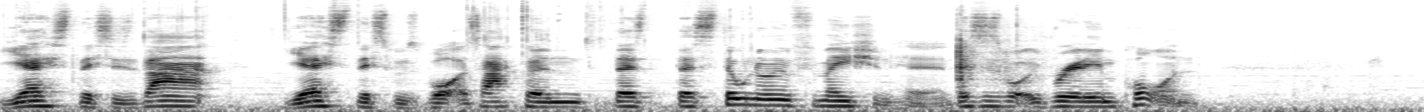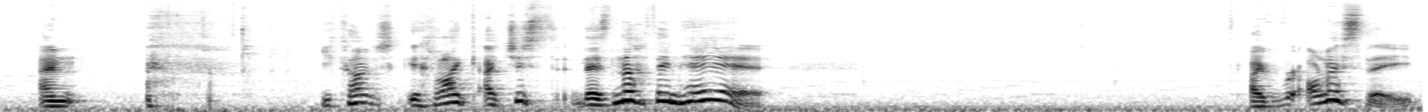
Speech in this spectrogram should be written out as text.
Yes, this is that. Yes, this was what has happened. There's there's still no information here. This is what is really important. And you can't just, like I just there's nothing here. I honestly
